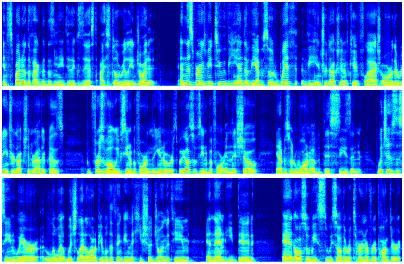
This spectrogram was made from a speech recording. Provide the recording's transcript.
in spite of the fact that it doesn't need to exist, I still really enjoyed it. And this brings me to the end of the episode with the introduction of Kid Flash, or the reintroduction rather, because first of all, we've seen it before in the universe, but we also have seen it before in this show in episode one of this season, which is the scene where which led a lot of people to thinking that he should join the team, and then he did. And also we we saw the return of Rip Hunter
